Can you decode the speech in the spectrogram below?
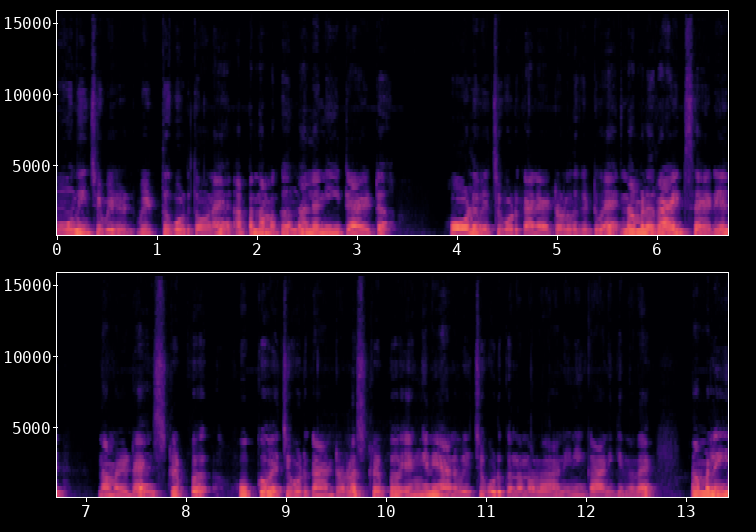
മൂന്ന് ഇഞ്ച് വിട്ട് കൊടുത്തോണേ. അപ്പം നമുക്ക് നല്ല നീറ്റായിട്ട് ഹോൾ വെച്ച് കൊടുക്കാനായിട്ടുള്ളത് കിട്ടുവേ. നമ്മൾ റൈറ്റ് സൈഡിൽ നമ്മളുടെ സ്ട്രിപ്പ് ഹുക്ക് വെച്ച് കൊടുക്കാനായിട്ടുള്ള സ്ട്രിപ്പ് എങ്ങനെയാണ് വെച്ച് കൊടുക്കുന്നതെന്നുള്ളതാണ് ഇനിയും കാണിക്കുന്നത്. നമ്മൾ ഈ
